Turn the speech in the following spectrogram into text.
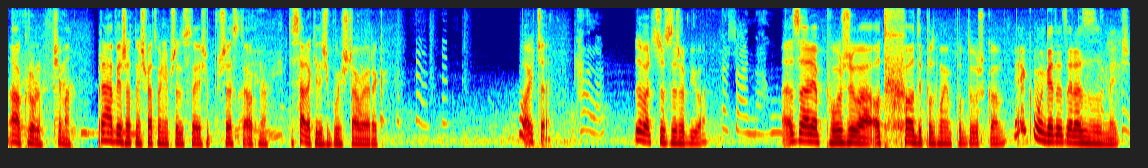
O, król, siema. Prawie żadne światło nie przedostaje się przez te okna. Te sale kiedyś błyszczały, Eryk. Ojcze, zobacz co zrobiła. Azaria położyła odchody pod moją poduszką. Jak mogę to teraz zmyć?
